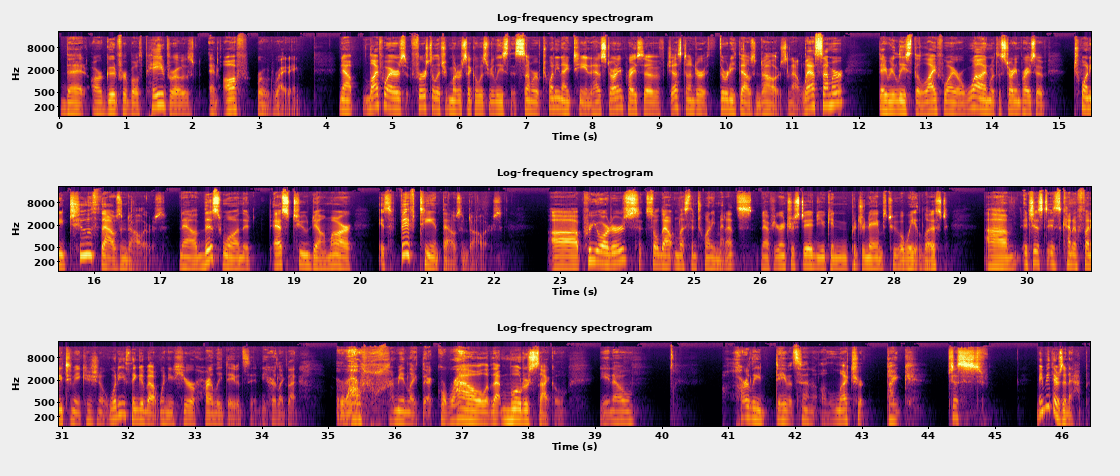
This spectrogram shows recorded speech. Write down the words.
that are good for both paved roads and off road riding. Now, LiveWire's first electric motorcycle was released this summer of 2019. It has a starting price of just under $30,000. Now, last summer, they released the LifeWire 1 with a starting price of $22,000. Now, this one, the S2 Del Mar, is $15,000. Uh, Pre orders sold out in less than 20 minutes. Now, if you're interested, you can put your names to a wait list. Um, it just is kind of funny to me because, you know, what do you think about when you hear Harley Davidson? You hear like that, I mean, like that growl of that motorcycle, you know, Harley Davidson electric bike. Just maybe there's an app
